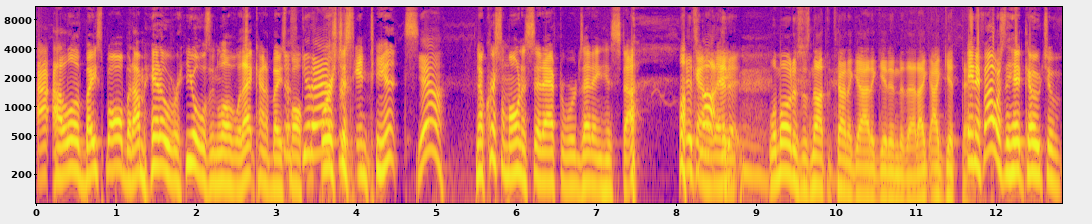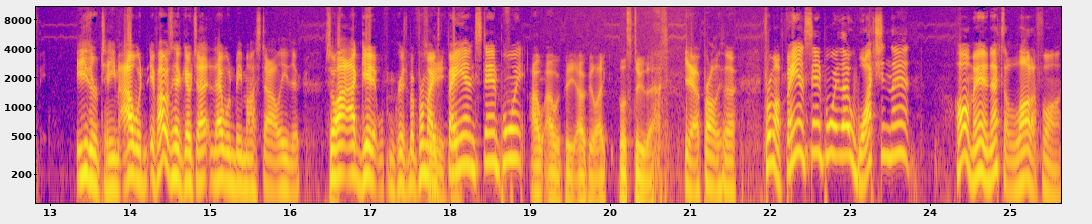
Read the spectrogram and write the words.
I, I love baseball, but I'm head over heels in love with that kind of baseball, get where it's after just intense. yeah. Now, Chris Lemonis said afterwards that ain't his style. It's not. it- uh, Lemonis is not the kind of guy to get into that. I, I get that. And if I was the head coach of either team, I would. If I was head coach, I, that wouldn't be my style either. So I, I get it from Chris, but from See, a fan standpoint, I, I would be. I would be like, let's do that. yeah, probably so. From a fan standpoint, though, watching that, oh man, that's a lot of fun.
